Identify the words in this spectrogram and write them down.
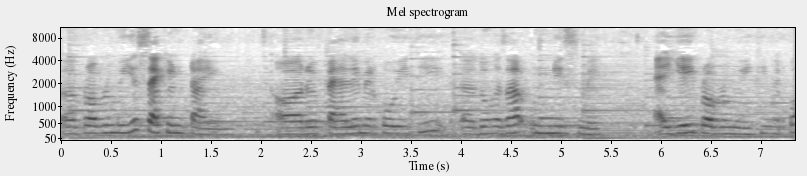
प्रॉब्लम हुई है सेकंड टाइम और पहले मेरे को हुई थी 2019 में। यही प्रॉब्लम हुई थी मेरे को।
